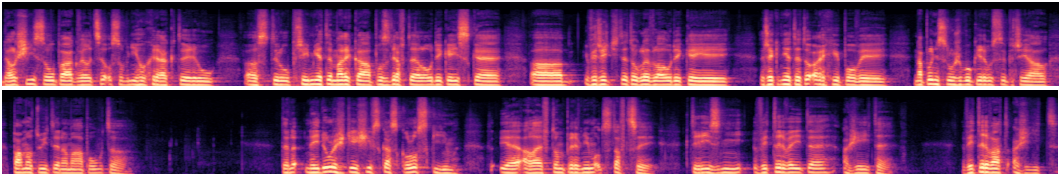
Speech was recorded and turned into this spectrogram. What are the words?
Další jsou pak velice osobního charakteru, stylu přijměte Marka, pozdravte Laodikejské, eh, vyřečte tohle v Laodikeji, řekněte to Archipovi, naplň službu, kterou si přijal, pamatujte na má pouta. Ten nejdůležitější vzkaz koloským je ale v tom prvním odstavci, který zní vytrvejte a žijte. Vytrvat a žít.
